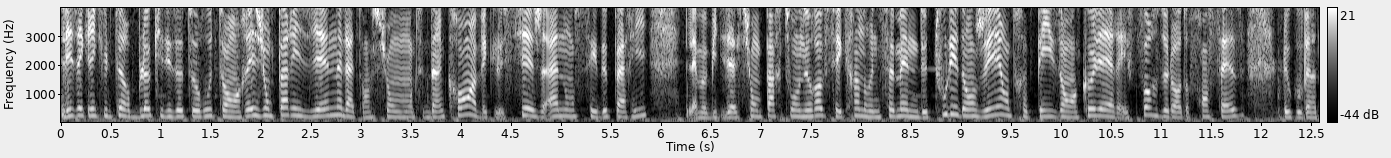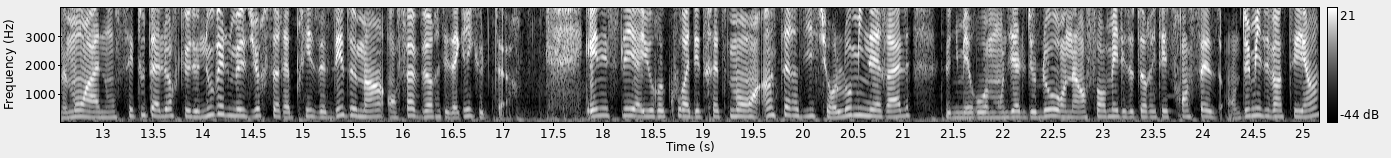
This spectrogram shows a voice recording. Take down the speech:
Les agriculteurs bloquent des autoroutes en région parisienne. La tension monte d'un cran avec le siège annoncé de Paris. La mobilisation partout en Europe fait craindre une semaine de tous les dangers entre paysans en colère et forces de l'ordre françaises. Le gouvernement a annoncé tout à l'heure que de nouvelles mesures seraient prises dès demain en faveur des agriculteurs. Et Nestlé a eu recours à des traitements interdits sur l'eau minérale. Le numéro mondial de l'eau en a informé les autorités françaises en 2021.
